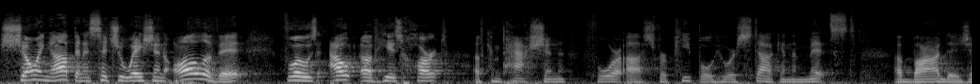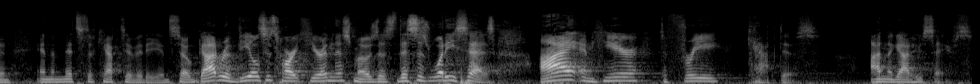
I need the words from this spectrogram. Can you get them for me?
showing up in a situation, all of it flows out of his heart of compassion for us, for people who are stuck in the midst of bondage and in the midst of captivity. And so God reveals his heart here in this Moses. This is what he says I am here to free captives. I'm the God who saves.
